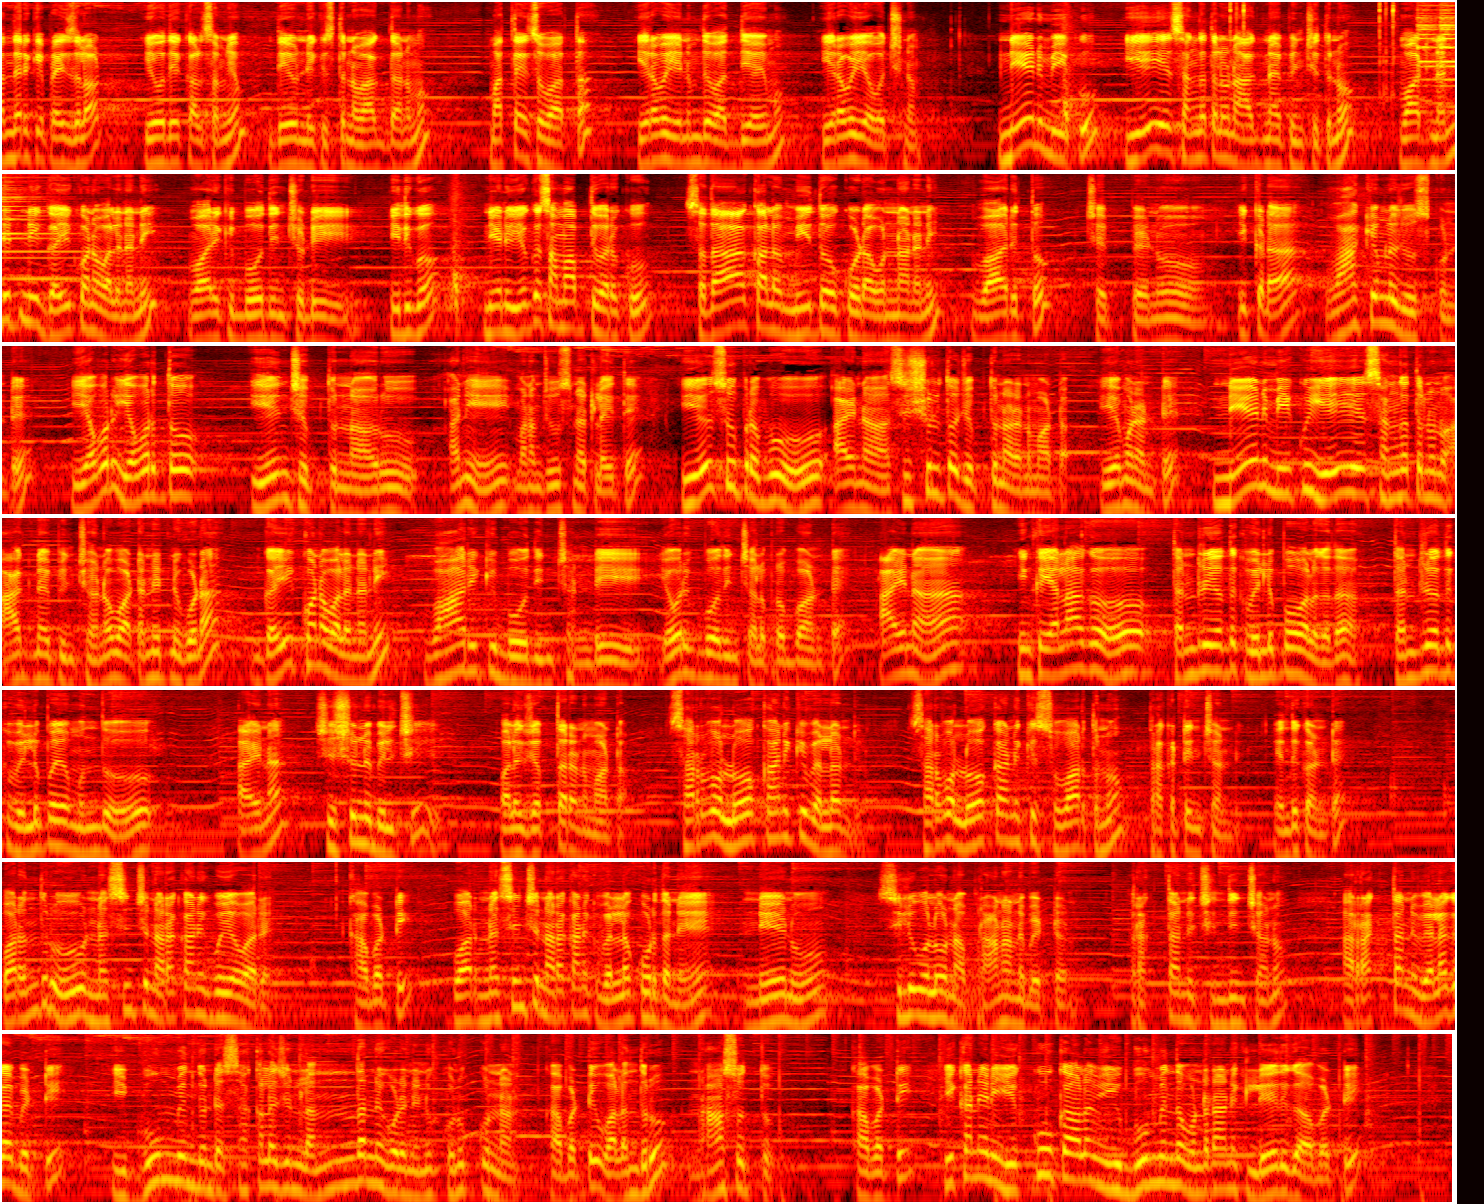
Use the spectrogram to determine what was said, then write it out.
అందరికీ praise lord. ఈ ఉదయకాల సమయం దేవుడు నీకు ఇస్తున్న వాగ్దానము. మత్తైసు వార్త ఇరవై ఎనిమిదవ అధ్యాయము ఇరవయో వచనం. నేను మీకు ఏ ఏ సంగతులను ఆజ్ఞాపించుతునో వాటినన్నిటినీ గైకొనవలనని వారికి బోధించుడి. ఇదిగో నేను యుగ సమాప్తి వరకు సదాకాలం మీతో కూడా ఉన్నానని వారితో చెప్పాను. ఇక్కడ వాక్యంలో చూసుకుంటే ఎవరు ఎవరితో ఏం చెప్తున్నారు అని మనం చూసినట్లయితే యేసు ప్రభు ఆయన శిష్యులతో చెప్తున్నారనమాట ఏమనంటే నేను మీకు ఏ ఏ సంగతులను ఆజ్ఞాపించానో వాటన్నిటిని కూడా గైకొనవలనని వారికి బోధించండి. ఎవరికి బోధించాలి ప్రభు అంటే ఆయన ఇంకా ఎలాగో తండ్రి యొద్దకు వెళ్ళిపోవాలి కదా. తండ్రి యొద్దకు వెళ్ళిపోయే ముందు ఆయన శిష్యుల్ని పిలిచి వాళ్ళకి చెప్తారనమాట సర్వలోకానికి వెళ్ళండి. సర్వలోకానికి సువార్తను ప్రకటించండి. ఎందుకంటే వారందరూ నశించి నరకానికి పోయేవారే. కాబట్టి వారు నశించి నరకానికి వెళ్ళకూడదనే నేను సిలువలో నా ప్రాణాన్ని పెట్టాను రక్తాన్ని చిందించాను. ఆ రక్తాన్ని వెలగబెట్టి ఈ భూమి మీద ఉండే సకల జనులందరినీ కూడా నేను కొనుక్కున్నాను. కాబట్టి వాళ్ళందరూ నా సొత్తు. కాబట్టి ఇక నేను ఎక్కువ కాలం ఈ భూమి మీద ఉండడానికి లేదు కాబట్టి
